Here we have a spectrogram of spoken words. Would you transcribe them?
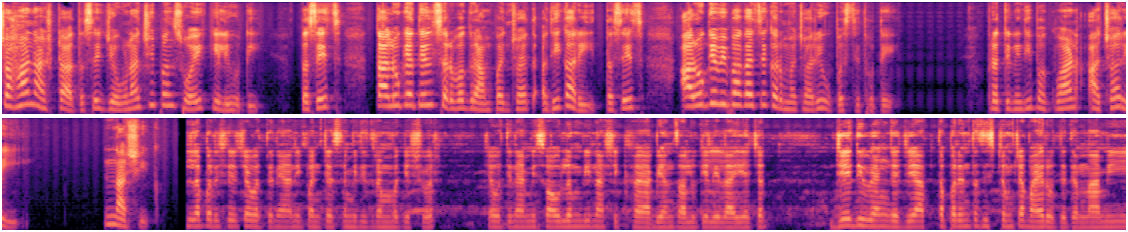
चहा नाश्ता तसेच जेवणाची पण सोय केली होती. तसेच तालुक्यातील सर्व ग्रामपंचायत अधिकारी तसेच आरोग्य विभागाचे कर्मचारी उपस्थित होते. प्रतिनिधी भगवान आचारी नाशिक. जिल्हा परिषदेच्या वतीने आणि पंचायत समिती त्र्यंबकेश्वरच्या वतीने आम्ही स्वावलंबी नाशिक अभियान चालू केलेलं आहे. याच्यात जे दिव्यांग जे आत्तापर्यंत सिस्टमच्या बाहेर होते त्यांना आम्ही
